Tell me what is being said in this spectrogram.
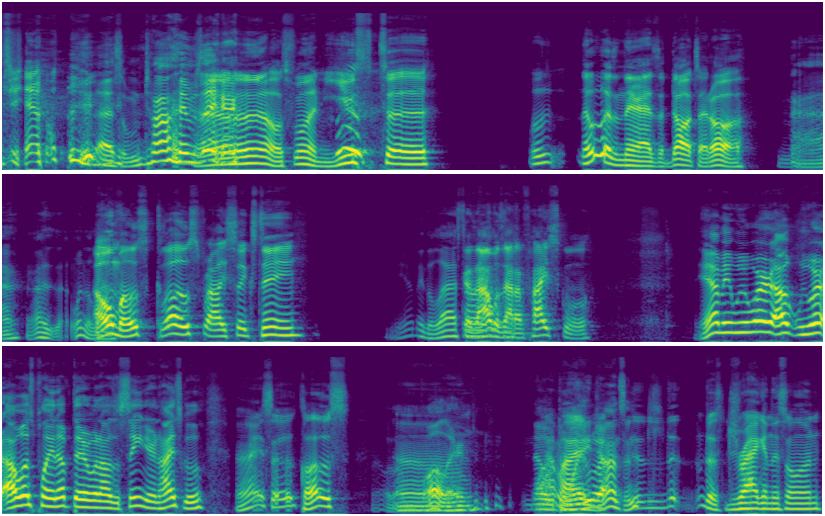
gym. Had some times there. Uh, that was fun. Youth to well, no, we wasn't there as adults at all. Nah. I, when the last, Almost close, probably sixteen, Yeah, I think the last because I was out of high school. Yeah, I mean we were. I, we were. I was playing up there when I was a senior in high school. All right, so close. I was a Um, baller. no, Dwayne Johnson. I'm just dragging this on.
